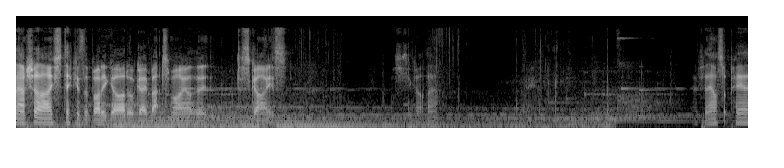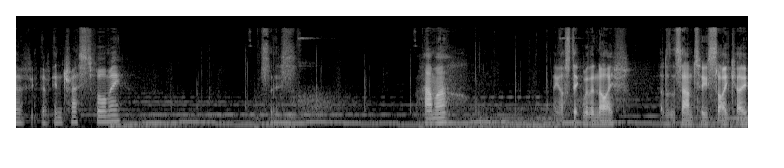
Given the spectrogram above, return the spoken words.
Now, shall I stick as the bodyguard or go back to my other disguise? What's he got there? Anything else up here of, of interest for me? What's this? Hammer. I think I'll stick with a knife. That doesn't sound too psycho.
